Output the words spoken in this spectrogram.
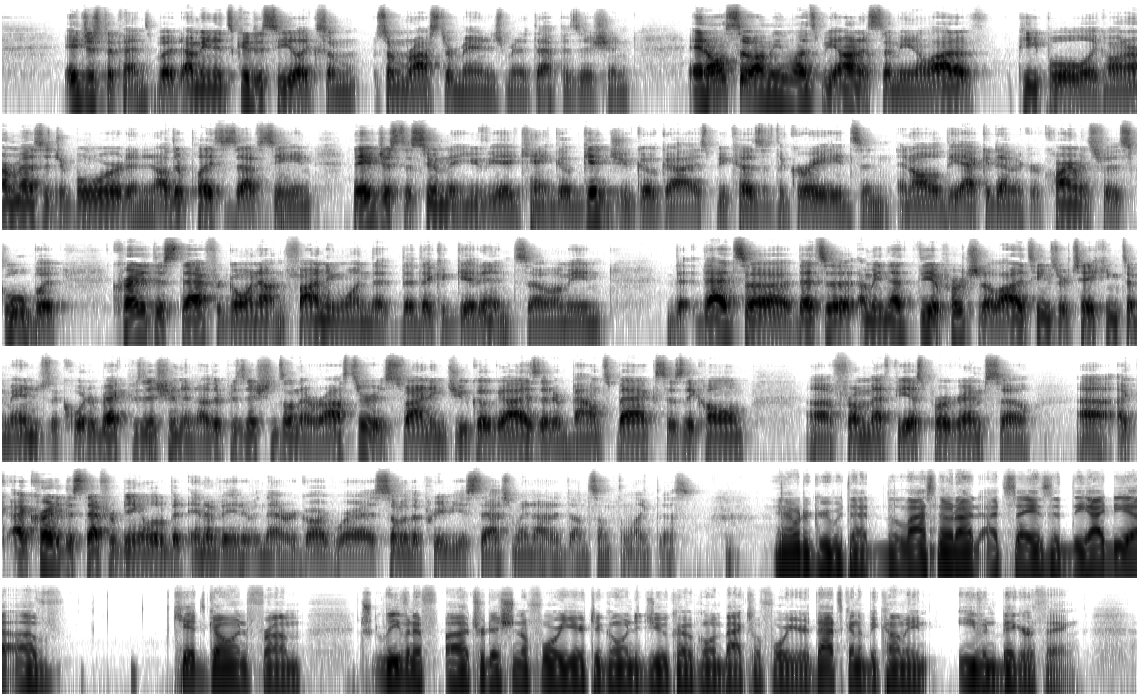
It just depends. But I mean it's good to see like some some roster management at that position. And also, I mean, let's be honest, I mean a lot of people like on our message board and in other places I've seen, they've just assumed that UVA can't go get JUCO guys because of the grades and, and all of the academic requirements for the school, but credit the staff for going out and finding one that, that they could get in. So I mean, that's a that's a I mean that's the approach that a lot of teams are taking to manage the quarterback position and other positions on their roster is finding JUCO guys that are bounce backs as they call them uh, from FBS programs. So uh, I, I credit the staff for being a little bit innovative in that regard, whereas some of the previous staffs might not have done something like this. Yeah, I would agree with that. The last note I'd, I'd say is that the idea of kids going from leaving a traditional four year to going to JUCO, going back to a four year, that's going to become an even bigger thing.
